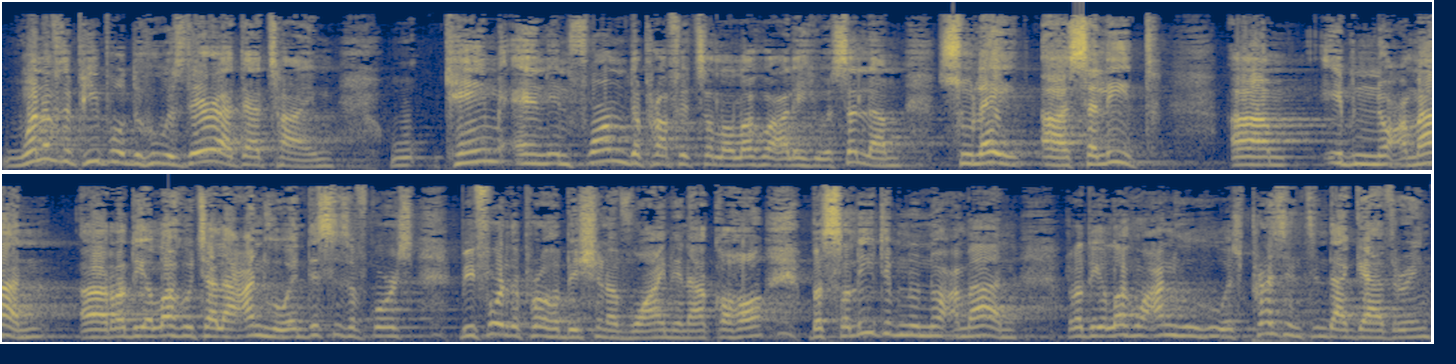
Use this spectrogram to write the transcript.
One of the people who was there at that time came and informed the Prophet sallallahu alaihi wasallam, Sulayt, uh, Salit um, ibn Nu'man, uh, radiallahu ta'ala anhu, and this is of course before the prohibition of wine and alcohol, but Salit ibn Nu'man radiallahu anhu, who was present in that gathering,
